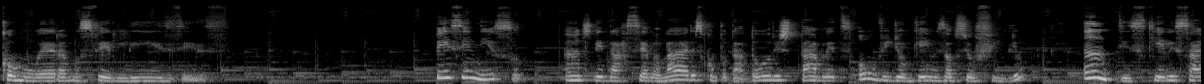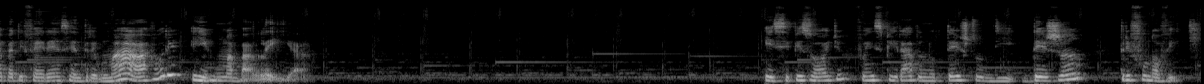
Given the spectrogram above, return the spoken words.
como éramos felizes! Pense nisso antes de dar celulares, computadores, tablets ou videogames ao seu filho, antes que ele saiba a diferença entre uma árvore e uma baleia. Esse episódio foi inspirado no texto de Dejan Trifunovic.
